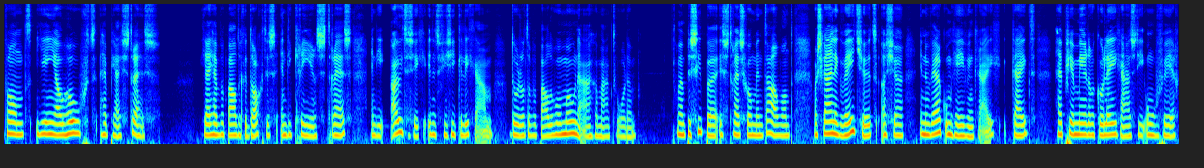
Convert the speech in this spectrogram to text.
Want in jouw hoofd heb jij stress. Jij hebt bepaalde gedachten en die creëren stress en die uiten zich in het fysieke lichaam doordat er bepaalde hormonen aangemaakt worden. Maar in principe is stress gewoon mentaal, want waarschijnlijk weet je het als je in een werkomgeving kijkt, heb je meerdere collega's die ongeveer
